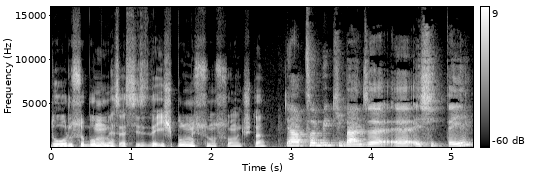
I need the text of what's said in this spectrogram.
Doğrusu bu mu mesela siz de iş bulmuşsunuz sonuçta? Ya tabii ki bence e, eşit değil.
